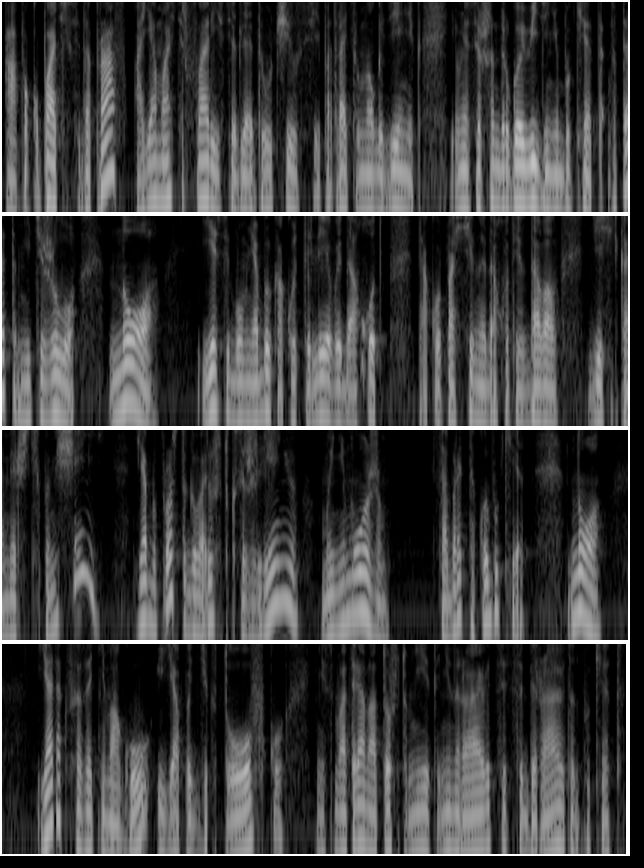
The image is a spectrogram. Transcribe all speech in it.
А покупатель всегда прав, а я мастер-флорист, я для этого учился и потратил много денег, и у меня совершенно другое видение букета. Вот это мне тяжело. Но если бы у меня был какой-то левый доход, такой пассивный доход, я сдавал 10 коммерческих помещений, я бы просто говорил, что, к сожалению, мы не можем собрать такой букет. Но я так сказать не могу, и я под диктовку, несмотря на то, что мне это не нравится, собираю этот букет.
